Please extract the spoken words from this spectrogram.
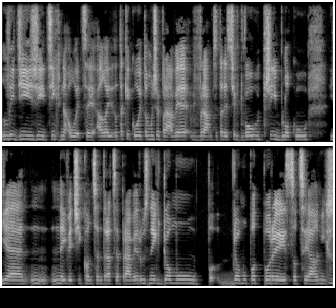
lidí žijících na ulici, ale je to taky kvůli tomu, že právě v rámci tady z těch dvou, tří bloků je největší koncentrace právě různých domů, domů podpory, sociálních mm.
